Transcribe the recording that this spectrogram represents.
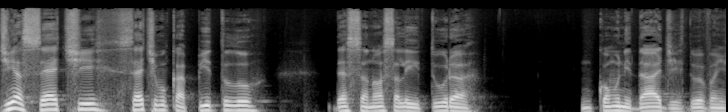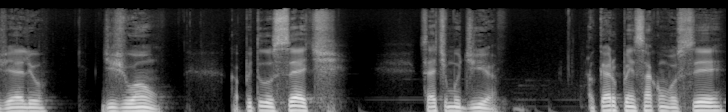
Dia 7, sétimo capítulo dessa nossa leitura em comunidade do Evangelho de João. Capítulo 7, sétimo dia. Eu quero pensar com você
